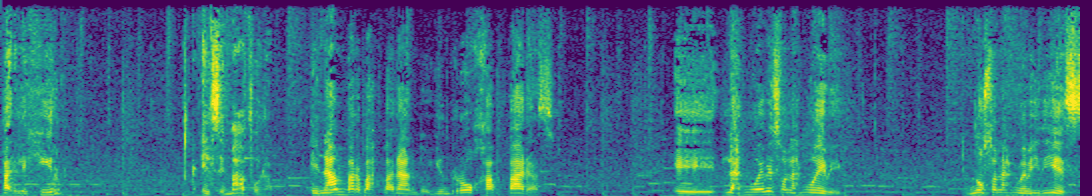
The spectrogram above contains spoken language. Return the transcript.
para elegir el semáforo. En ámbar vas parando y en roja paras. Eh, las nueve son las nueve, no son las nueve y diez.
